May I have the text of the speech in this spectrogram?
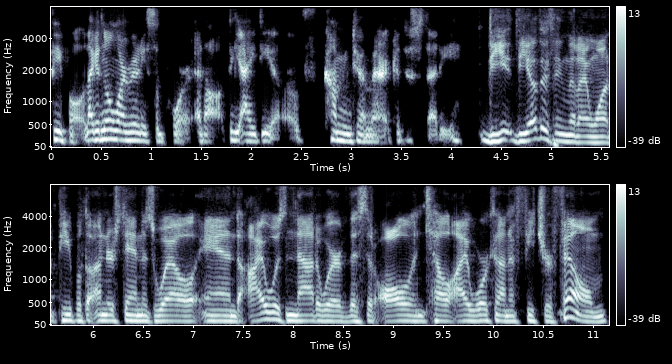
people like no one really support at all the idea of coming to america to study. The the other thing that i want people to understand as well and i was not aware of this at all until i worked on a feature film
